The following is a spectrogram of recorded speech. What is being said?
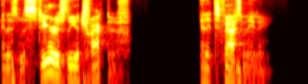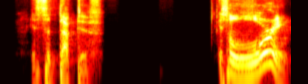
and it's mysteriously attractive and it's fascinating. It's seductive. It's alluring.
